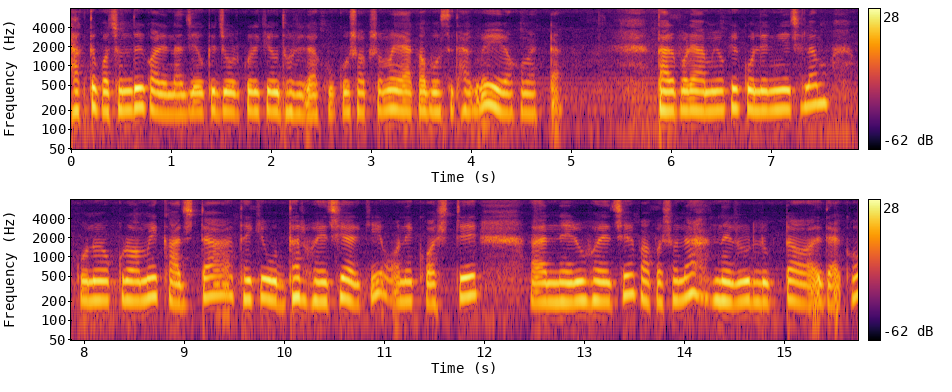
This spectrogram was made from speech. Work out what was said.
থাকতে পছন্দই করে না যে ওকে জোর করে কেউ ধরে রাখুক। ও সবসময় একা বসে থাকবে, এরকম একটা। তারপরে আমি ওকে কোলে নিয়েছিলাম। কোনো ক্রমে কাজটা থেকে উদ্ধার হয়েছে আর কি। অনেক কষ্টে নেরু হয়েছে পাপাসোনা নেরুর লুকটা দেখো।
